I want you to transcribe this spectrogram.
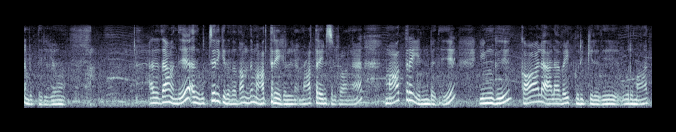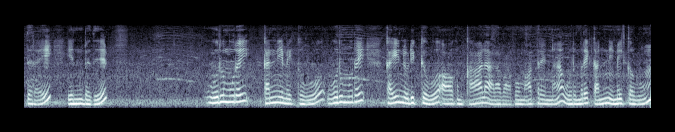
நம்மளுக்கு தெரியும். அதுதான் வந்து அது உச்சரிக்கிறத தான் வந்து மாத்திரைகள் மாத்திரைன்னு சொல்கிறாங்க மாத்திரை என்பது இங்கு கால அளவை குறிக்கிறது. ஒரு மாத்திரை என்பது ஒரு முறை கண் இமைக்கவோ ஒரு முறை கை நொடிக்கவோ ஆகும் கால அளவாகும். மாத்திரைன்னா ஒரு முறை கண் இமைக்கவும்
